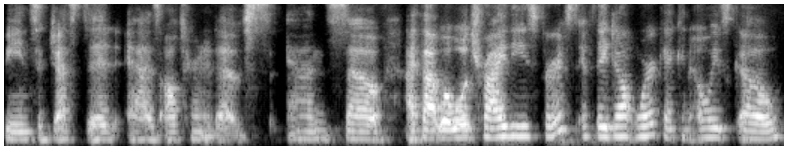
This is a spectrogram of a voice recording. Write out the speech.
being suggested as alternatives. And so i thought well we'll try these first. If they don't work i can always go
